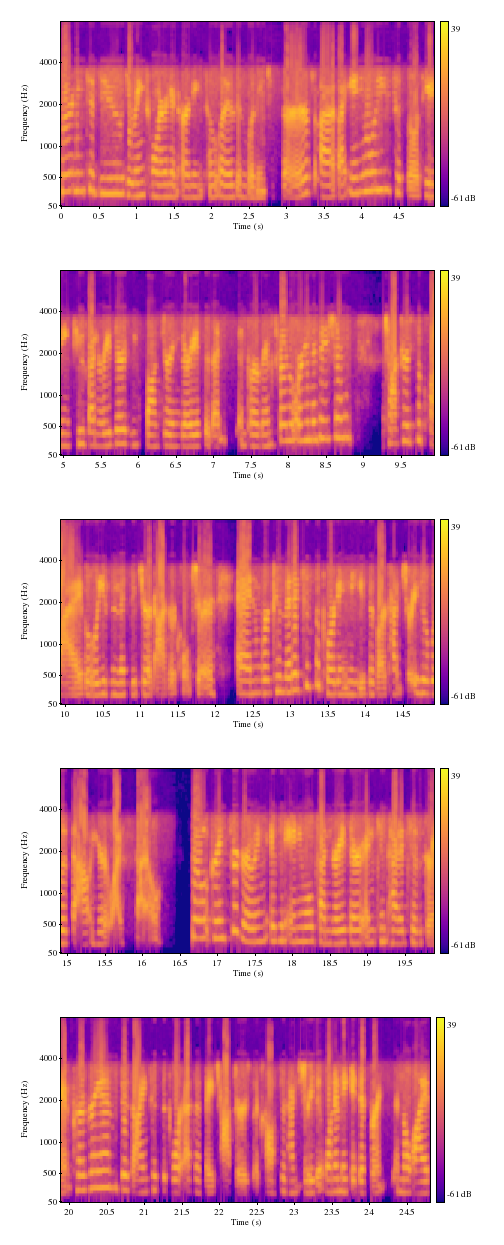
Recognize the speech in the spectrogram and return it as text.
learning to do, doing to learn, and earning to live and living to serve uh, by annually facilitating two fundraisers and sponsoring various events and programs for the organization. Tractor Supply believes in the future of agriculture, and we're committed to supporting the youth of our country who live the out here lifestyle. So, Grants for Growing is an annual fundraiser and competitive grant program designed to support FFA chapters across the country that want to make a difference in the lives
